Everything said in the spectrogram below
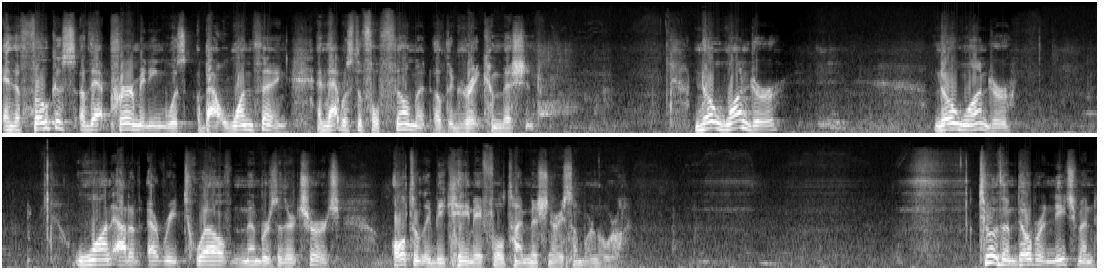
And the focus of that prayer meeting was about one thing, and that was the fulfillment of the Great Commission. No wonder, no wonder, one out of every 12 members of their church ultimately became a full time missionary somewhere in the world. Two of them, Dober and Nitschmann,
